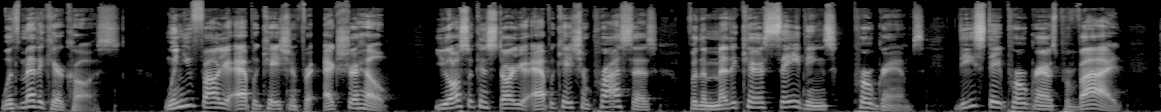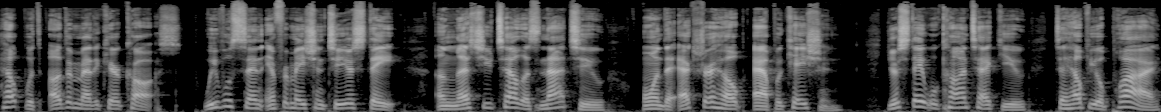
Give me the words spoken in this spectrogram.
with Medicare costs? When you file your application for extra help, you also can start your application process for the Medicare Savings programs. These state programs provide help with other Medicare costs. We will send information to your state unless you tell us not to on the Extra Help application. Your state will contact you to help you apply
